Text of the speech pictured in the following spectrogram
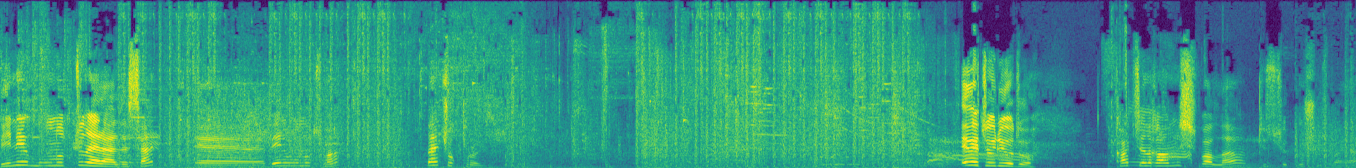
Beni unuttun herhalde sen. Ee, beni unutma. Ben çok proyum. Evet ölüyordu. Kaç canı kalmış valla püskürtmüşüz baya.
